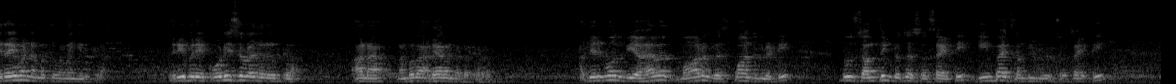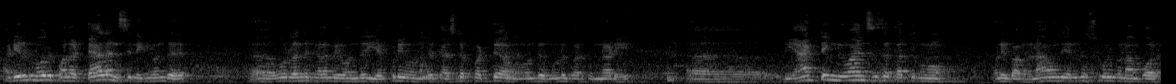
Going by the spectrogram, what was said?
இறைவன் நமக்கு வழங்கியிருக்கிறான். பெரிய பெரிய கோடீஸ்வரர்கள் இருக்கலாம். ஆனால் நம்ம தான் அடையாளம் கட்டப்படுறோம். அப்படி இருக்கும்போது we have a moral responsibility do something to the society give back something to the society அப்படி இருக்கும்போது பல டேலண்ட்ஸ் இன்றைக்கி வந்து ஊர்லேருந்து கிளம்பி வந்து எப்படி வந்து கஷ்டப்பட்டு அவங்க வந்து முன்னுக்கு வரதுக்கு முன்னாடி தி ஆக்டிங் நியூவான்சஸை கற்றுக்கணும் அப்படின்னு பார்க்கணும். நான் வந்து எந்த ஸ்கூலுக்கும் நான் போகல.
